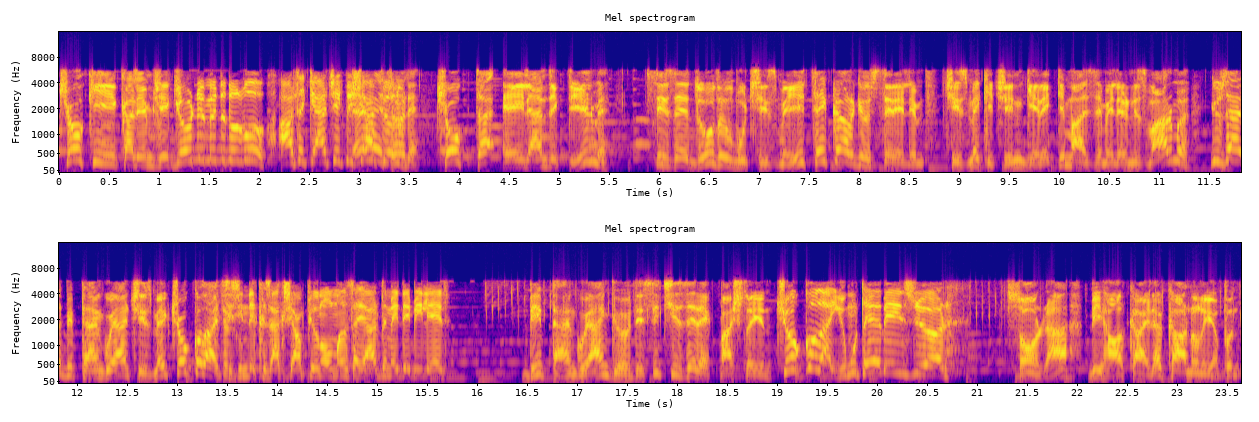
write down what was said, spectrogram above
Çok iyi kalemcik. Gördün mü Doodle bu? Artık gerçek bir Evet şampiyonum. öyle. Çok da eğlendik değil mi? Size Doodle bu çizmeyi tekrar gösterelim. Çizmek için gerekli malzemeleriniz var mı? Güzel bir penguen çizmek çok kolaydır. Sizin de kızak şampiyon olmanıza yardım edebilir. Bir penguen gövdesi çizerek başlayın. Çok kolay. Yumurtaya benziyor. Sonra bir halkayla karnını yapın.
